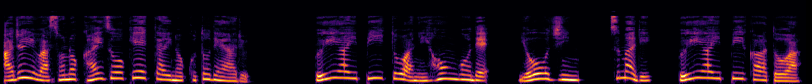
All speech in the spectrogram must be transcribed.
あるいはその改造形態のことである。VIP とは日本語で、要人、つまり VIP カーとは、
